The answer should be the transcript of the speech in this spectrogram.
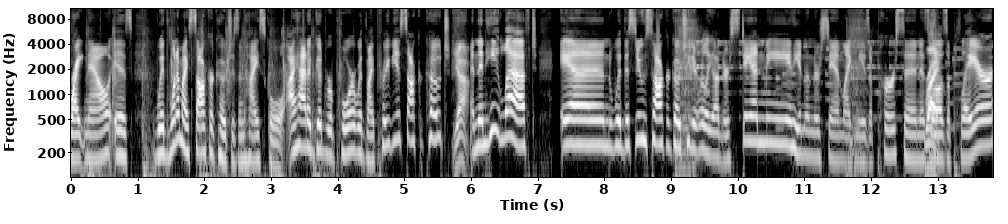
right now is with one of my soccer coaches in high school. I had a good rapport with my previous soccer coach. Yeah. And then he left and with this new soccer coach he didn't really understand me and he didn't understand like me as a person as Right. well as a player.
